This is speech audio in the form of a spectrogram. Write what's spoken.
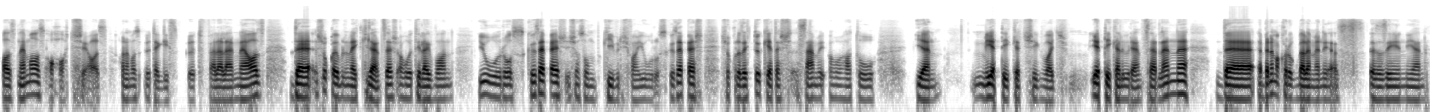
az nem az, a 6 se az, hanem az 5,5 fele lenne az, de sokkal jobb lenne egy 9-es, ahol tényleg van jó, rossz, közepes, és azon kívül is van jó, rossz, közepes, és akkor az egy tökéletes számolható ilyen mértékegység vagy értékelőrendszer lenne, de ebben nem akarok belemenni, ez, ez az én ilyen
